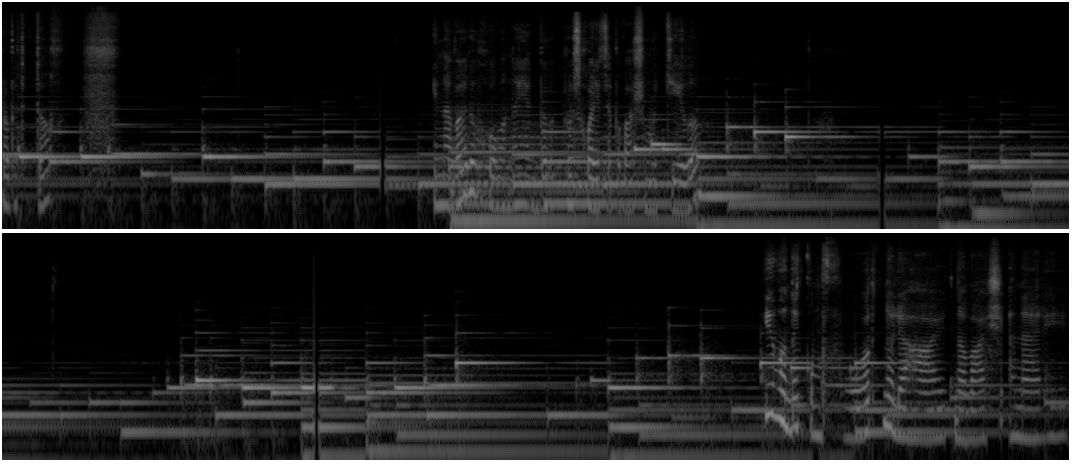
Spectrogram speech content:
робите вдох. І на видоху вони якби розходяться по вашому тілу. І вони комфортно лягають на ваші енергії.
